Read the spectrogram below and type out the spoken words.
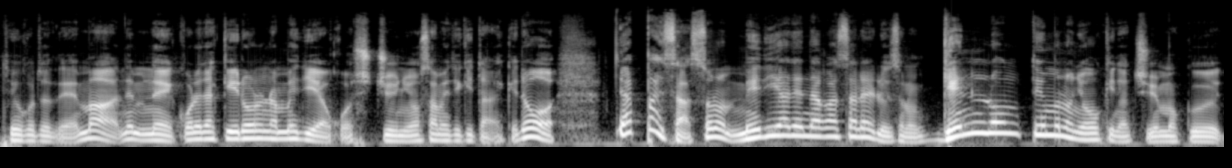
ということでまあでもねこれだけいろいろなメディアをこう手中に収めてきたんやけどやっぱりさそのメディアで流されるその言論っていうものに大きな注目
